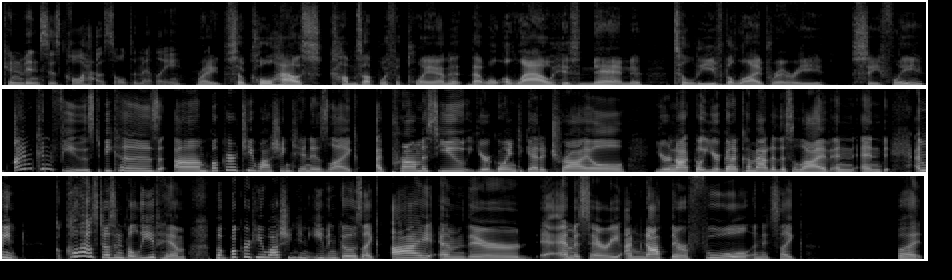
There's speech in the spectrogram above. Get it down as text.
convinces Coalhouse ultimately. Right. So Coalhouse comes up with a plan that will allow his men to leave the library safely. I'm confused because um, Booker T. Washington is like, I promise you, you're going to get a trial. You're not go. You're going to come out of this alive. And and I mean, Coalhouse doesn't believe him, but Booker T. Washington even goes like, I am their emissary. I'm not their fool. And it's like, but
